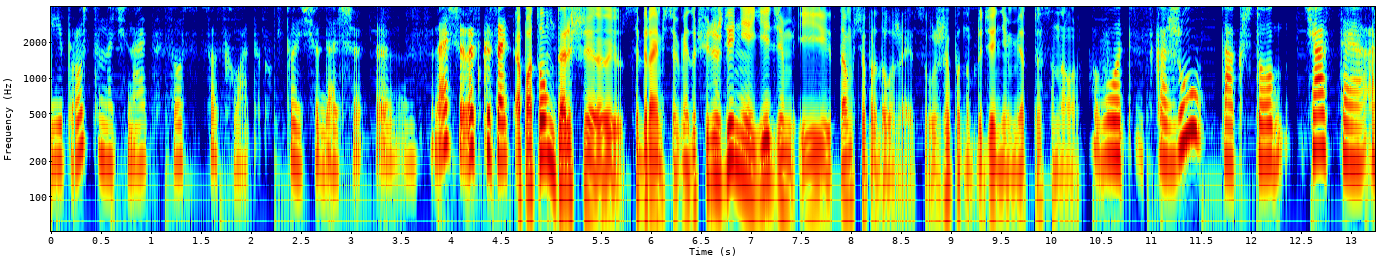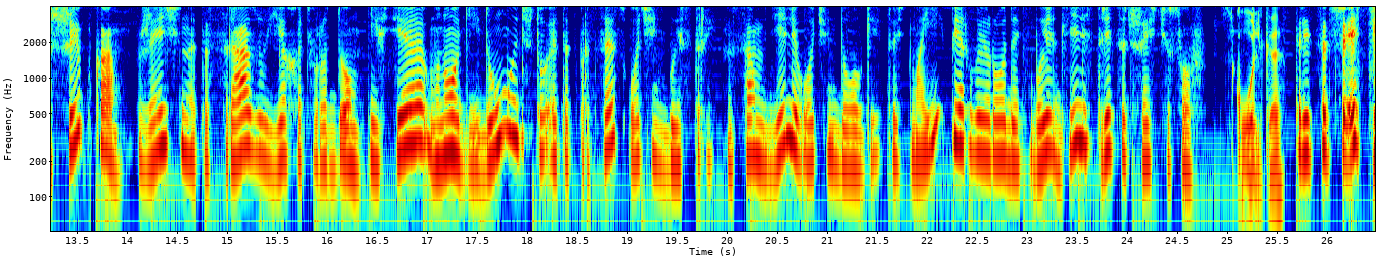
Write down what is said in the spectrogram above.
и просто начинается со, со схваток. Что еще дальше? Э, дальше рассказать. А потом дальше э, собираемся в медучреждение, едем, и там все продолжается, уже под наблюдением медперсонала. Вот, скажу так, что частая ошибка женщин это сразу ехать в роддом. И все, многие думают, что этот процесс очень быстрый. На самом деле очень долгий. То есть мои первые роды были, длились 36 часов. Сколько? 36.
